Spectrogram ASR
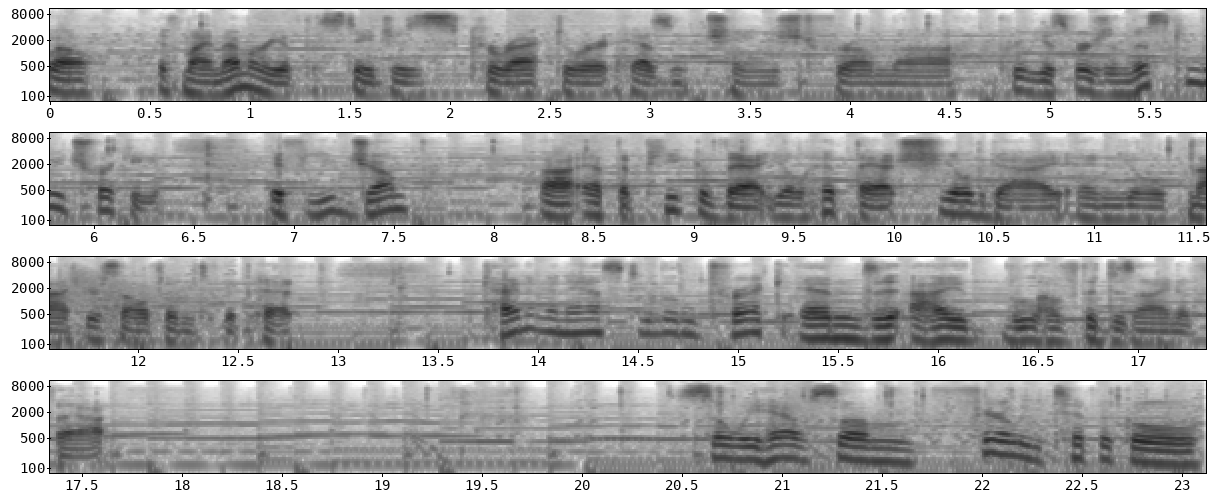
well, if my memory of the stage is correct or it hasn't changed from uh, previous version, this can be tricky. If you jump uh, at the peak of that, you'll hit that shield guy and you'll knock yourself into the pit. Kind of a nasty little trick, and I love the design of that. So we have some fairly typical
